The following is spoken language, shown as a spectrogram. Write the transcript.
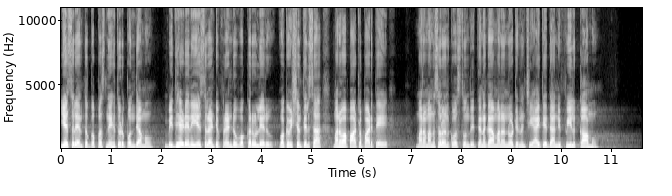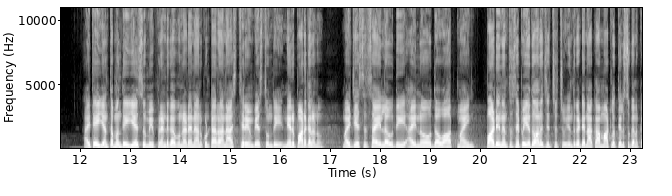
యేసులో ఎంత గొప్ప స్నేహితుడు పొందామో. విధేయుడైన యేసులాంటి ఫ్రెండ్ ఒక్కరూ లేరు. ఒక విషయం తెలుసా? మనం ఆ పాటలు పాడితే మన మనసులోనికి వస్తుంది. తినగా మన నోటి నుంచి అయితే దాన్ని ఫీల్ కాము. అయితే ఎంతమంది యేసు మీ ఫ్రెండ్గా ఉన్నాడని అనుకుంటారో అని ఆశ్చర్యం వేస్తుంది. నేను పాడగలను. My Jesus I love thee I know thou art mine పాడినంతసేపు ఏదో ఆలోచించవచ్చు ఎందుకంటే నాకు ఆ మాటలు తెలుసు గనక.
